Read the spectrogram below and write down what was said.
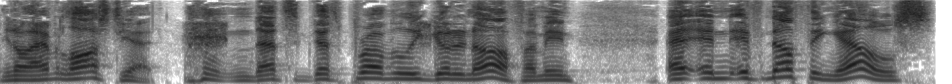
you know, I haven't lost yet. That's that's probably good enough. I mean, and, and if nothing else,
